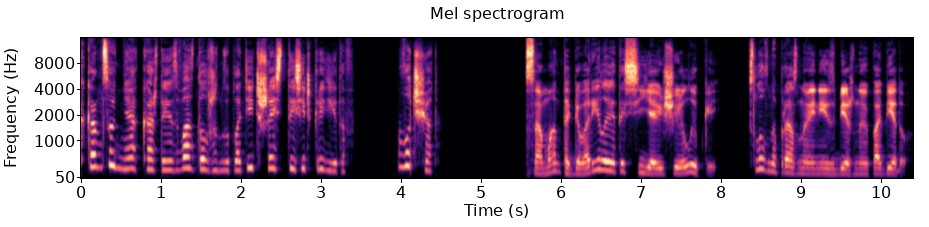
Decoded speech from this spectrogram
к концу дня каждый из вас должен заплатить 6 тысяч кредитов. Вот счет. Саманта говорила это с сияющей улыбкой, словно празднуя неизбежную победу.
